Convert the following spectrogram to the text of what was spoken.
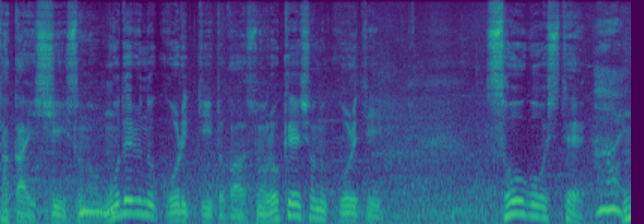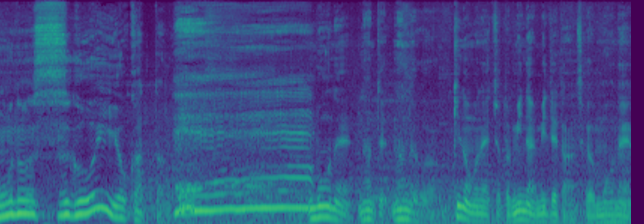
高いしそのモデルのクオリティとかそのロケーションのクオリティ総合してはい。ものすごい良かったの、へえもうねなんてなんだろうな昨日もねちょっとみんな見てたんですけどもうね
